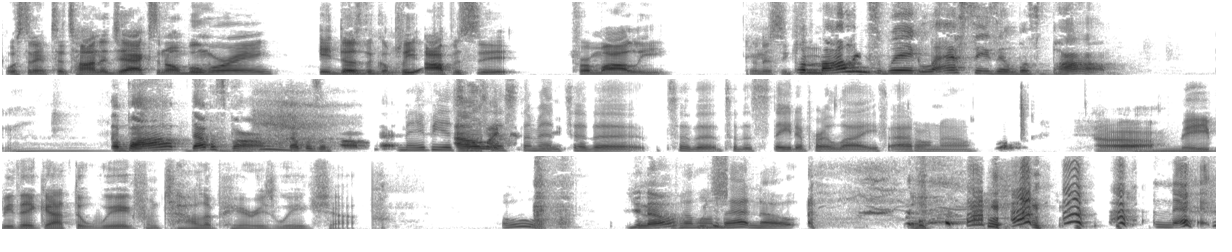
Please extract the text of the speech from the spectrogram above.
what's the name? Tetona Jackson on Boomerang. It does the Mhm. complete opposite for Molly in But Insecure. Molly's wig last season was bomb. A bob that was bomb. That was a bomb. Maybe it's a don't like that testament to the to the to the state of her life. I don't know. Ah. Maybe they got the wig from Tyler Perry's wig shop. Oh, you know. well, on Which- that note. Next.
